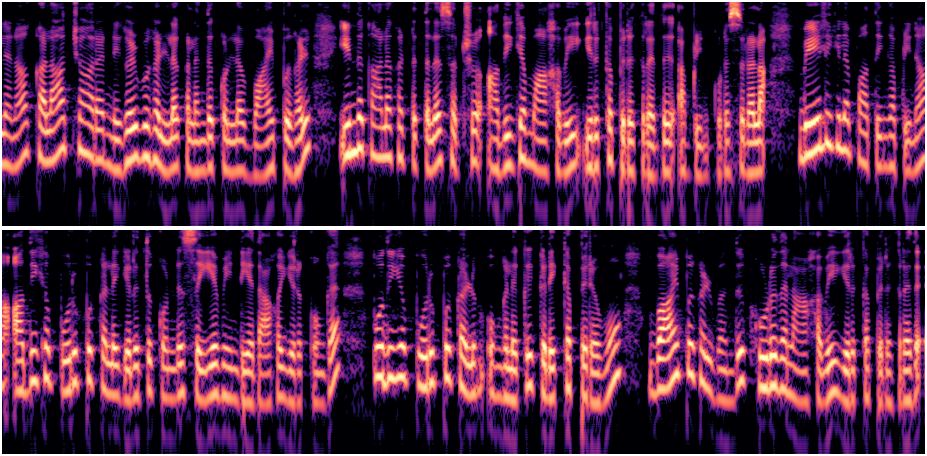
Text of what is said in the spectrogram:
இல்லைன்னா கலாச்சார நிகழ்வுகளில் கலந்து கொள்ள வாய்ப்புகள் இந்த காலகட்டத்தில் சற்று அதிகமாகவே இருக்க பெறுகிறது அப்படின்னு கூட சொல்லலாம். வேலையில் பார்த்தீங்க அப்படின்னா அதிக பொறுப்புகளை எடுத்துக்கொண்டு செய்ய வேண்டியதாக இருக்குங்க. புதிய பொறுப்புகளும் உங்களுக்கு கிடைக்கப்பெறவும் வாய்ப்புகள் வந்து கூடுதலாகவே இருக்க பெறுகிறது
